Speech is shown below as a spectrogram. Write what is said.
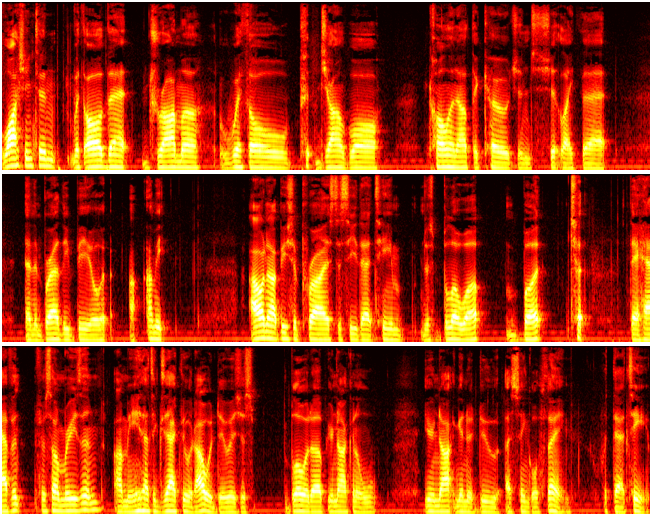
Washington, with all that drama with old John Wall calling out the coach and shit like that, and then Bradley Beal, I, I mean, I will not be surprised to see that team just blow up, but. T- they haven't for some reason. I mean, that's exactly what I would do is just blow it up. You're not going to you're not going to do a single thing with that team.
